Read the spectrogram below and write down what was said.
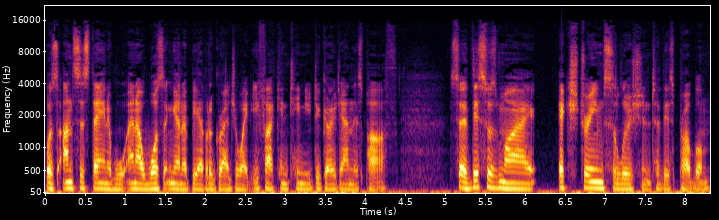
was unsustainable and I wasn't going to be able to graduate if I continued to go down this path. So, this was my extreme solution to this problem.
